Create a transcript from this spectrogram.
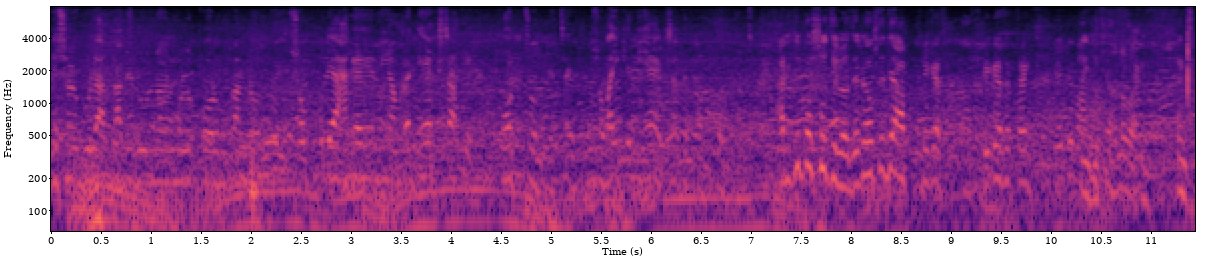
বিষয়গুলো তাদের উন্নয়নমূলক কর্মকাণ্ড সবগুলি আগে নিয়ে আমরা একসাথে পথ চলতে চাই। সবাইকে নিয়ে একসাথে পথ চলতে চাই। আর কি প্রশ্ন ছিল? যেটা হচ্ছে যে ঠিক আছে ঠিক আছে থ্যাংক Thank you. ধন্যবাদ। থ্যাংক ইউ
